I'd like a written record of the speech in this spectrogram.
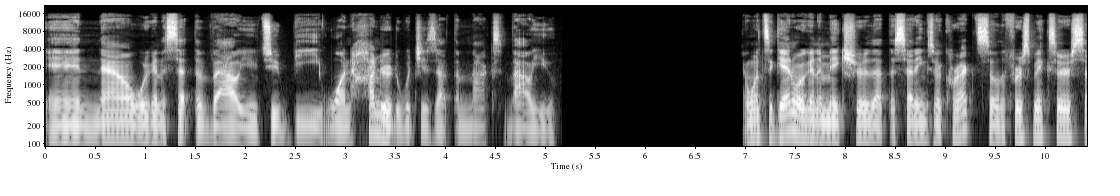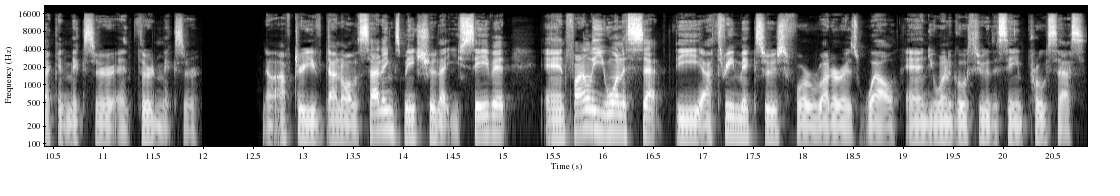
and now we're going to set the value to be 100 which is at the max value. And once again we're going to make sure that the settings are correct so the first mixer, second mixer, and third mixer. Now after you've done all the settings make sure that you save it and finally you want to set the uh, three mixers for rudder as well and you want to go through the same process.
